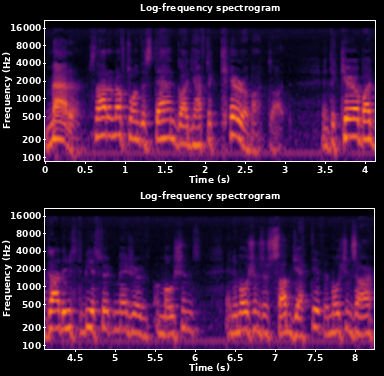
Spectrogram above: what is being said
matter. It's not enough to understand God, you have to care about God. And to care about God, there needs to be a certain measure of emotions, and emotions are subjective. Emotions are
